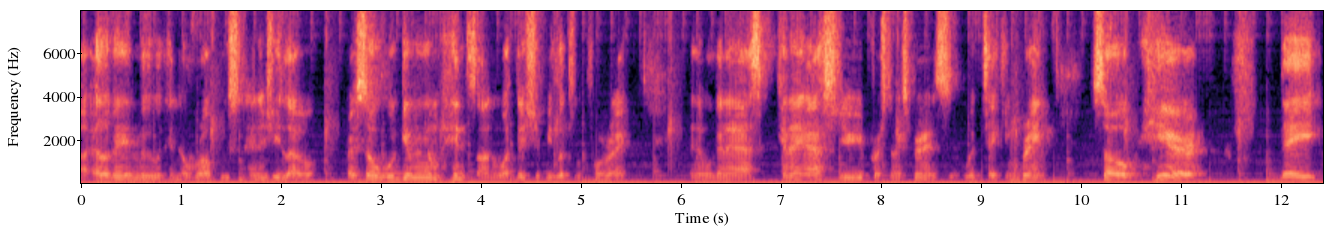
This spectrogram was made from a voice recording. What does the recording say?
uh, elevated mood, and overall boost in energy level, right? So we're giving them hints on what they should be looking for, right? And then we're gonna ask, can I ask you your personal experience with taking brain? So here, they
